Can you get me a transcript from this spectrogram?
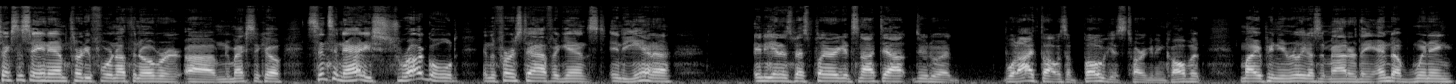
Texas A&M 34 nothing over uh, New Mexico. Cincinnati struggled in the first half against Indiana. Indiana's best player gets knocked out due to a what I thought was a bogus targeting call, but my opinion really doesn't matter. They end up winning.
